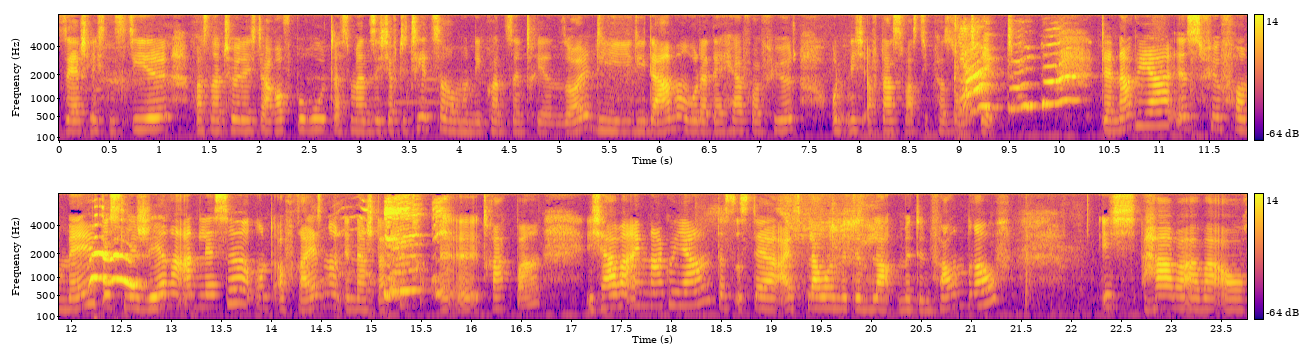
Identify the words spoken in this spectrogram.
sehr schlichten Stil, was natürlich darauf beruht, dass man sich auf die Teezeremonie konzentrieren soll, die die Dame oder der Herr vollführt und nicht auf das, was die Person trägt. Der Nagoya ist für formell bis legere Anlässe und auf Reisen und in der Stadt äh, äh, tragbar. Ich habe einen Nagoya, das ist der eisblaue mit, dem Bla mit den Faunen drauf. Ich habe aber auch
